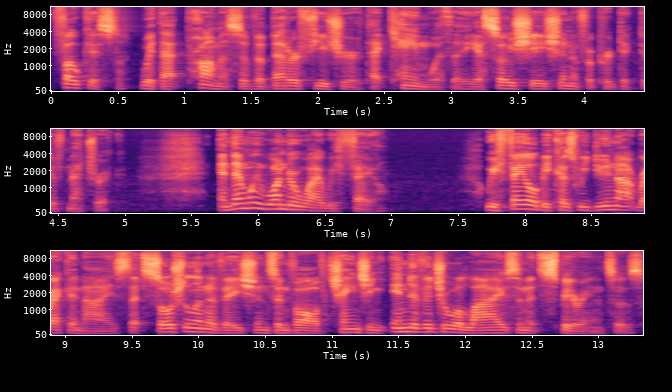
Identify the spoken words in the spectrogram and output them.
focused with that promise of a better future that came with the association of a predictive metric. And then we wonder why we fail. We fail because we do not recognize that social innovations involve changing individual lives and experiences,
